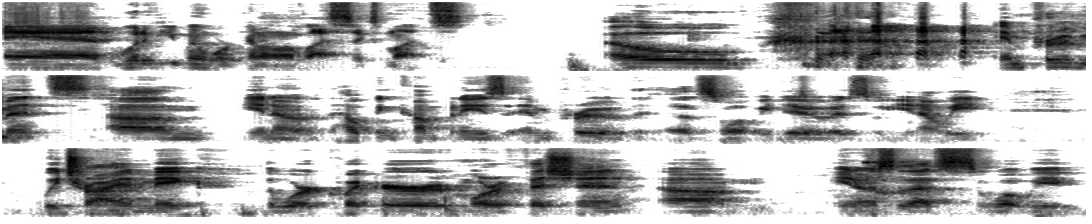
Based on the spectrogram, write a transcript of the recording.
And what have you been working on the last six months? oh, improvements. Um, you know, helping companies improve. That's what we do. Is you know we we try and make the work quicker, more efficient. Um, you know, so that's what we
